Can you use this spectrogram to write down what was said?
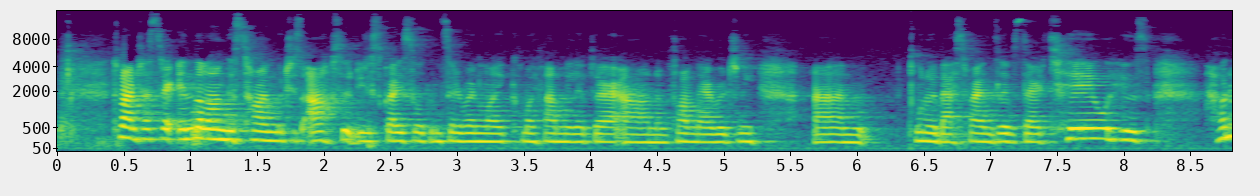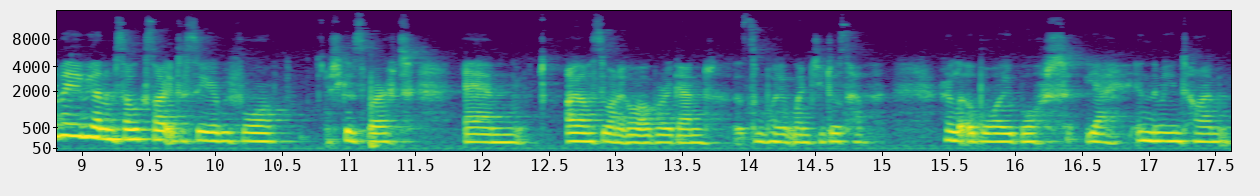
to Manchester in the longest time, which is absolutely disgraceful considering like my family live there and I'm from there originally. And one of my best friends lives there too, who's having a baby and I'm so excited to see her before she gives birth. Um, I obviously want to go over again at some point when she does have her little boy but yeah in the meantime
